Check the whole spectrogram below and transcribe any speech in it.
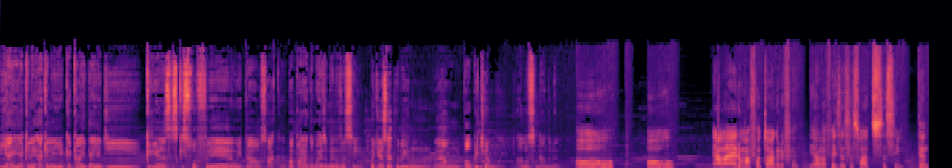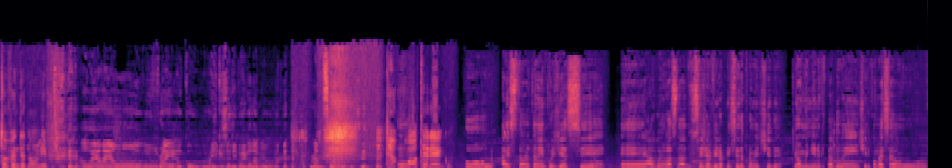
E aí aquele, aquele, aquela ideia de crianças que sofreram e tal, saca? Uma parada mais ou menos assim. Podia ser também, não, é um palpite alu- alucinado, né? Ou, ou ela era uma fotógrafa e ela fez essas fotos, assim. Tentou vender num livro. Ou ela é o, o, Ryan, o, Riggs ali, como é que é o nome? O Ramsey Riggs. O alter ego. Ou a história também podia ser É algo relacionado. Você já viram a Princesa Prometida? Que é um menino que tá doente, ele começa. O,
